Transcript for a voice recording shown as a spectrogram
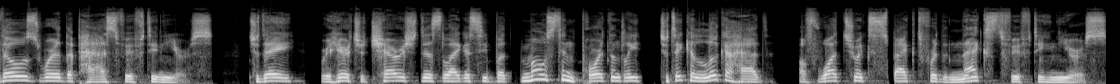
those were the past 15 years. Today, we're here to cherish this legacy, but most importantly, to take a look ahead of what to expect for the next 15 years.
